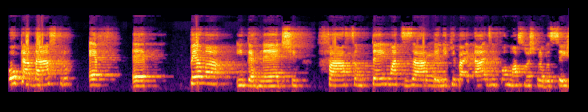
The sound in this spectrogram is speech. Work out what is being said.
O cadastro é, é pela internet. Façam, tem um WhatsApp Sim. ali que vai dar as informações para vocês,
